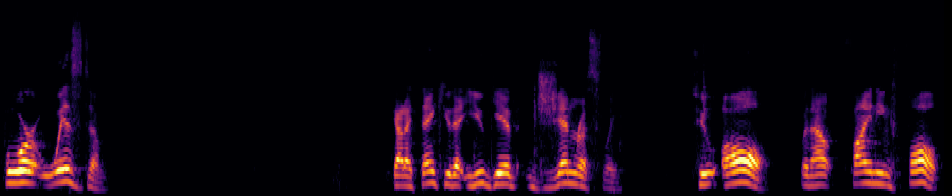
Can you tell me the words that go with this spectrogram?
for wisdom. God, I thank you that you give generously to all without finding fault,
